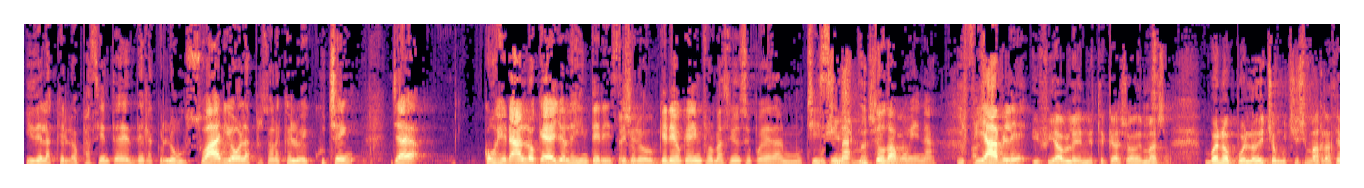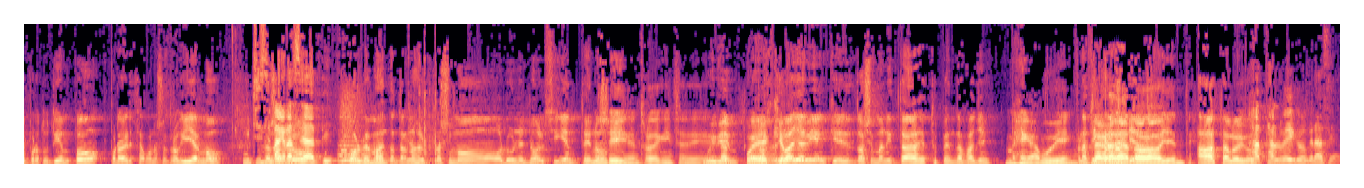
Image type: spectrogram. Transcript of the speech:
y de las que los pacientes, de las que los usuarios o las personas que lo escuchen ya cogerán lo que a ellos les interese, pero creo que información se puede dar muchísima, y toda buena. Y fiable. y fiable en este caso, además. Bueno, pues lo dicho, muchísimas gracias por tu tiempo, por haber estado con nosotros, Guillermo. Muchísimas gracias a ti. Volvemos a encontrarnos el próximo lunes, ¿no? El siguiente, ¿no? Sí, dentro de 15 días. Muy bien, pues que vaya bien, que dos semanitas estupendas, ¿vale? Venga, muy bien. Muchas gracias a todos los oyentes. Hasta luego. Hasta luego, gracias.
